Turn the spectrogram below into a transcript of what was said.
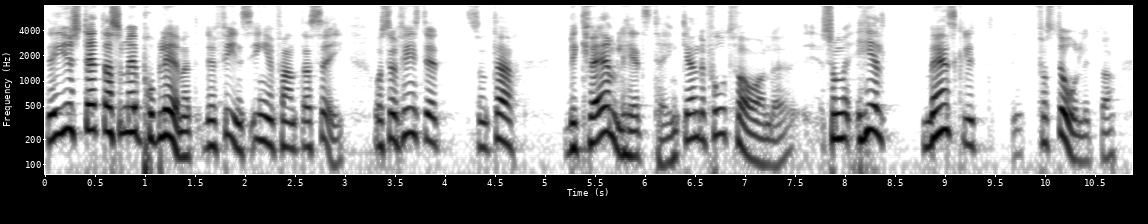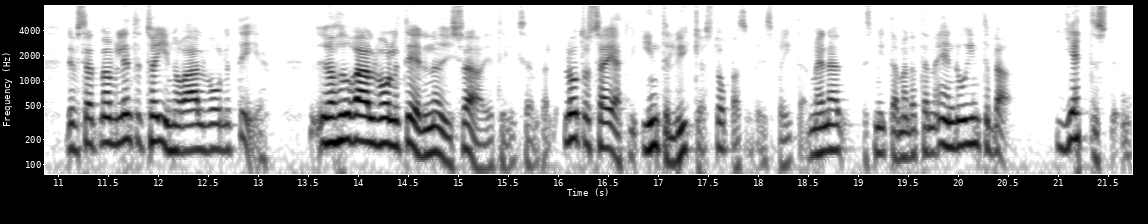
Det är just detta som är problemet. Det finns ingen fantasi. Och sen finns det ett sånt där bekvämlighetstänkande fortfarande. Som är helt mänskligt förståeligt. Va? Det vill säga att man vill inte ta in hur allvarligt det är. Hur allvarligt är det nu i Sverige till exempel? Låt oss säga att vi inte lyckas stoppa smittan, men att, smittan, men att den ändå inte blir jättestor.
